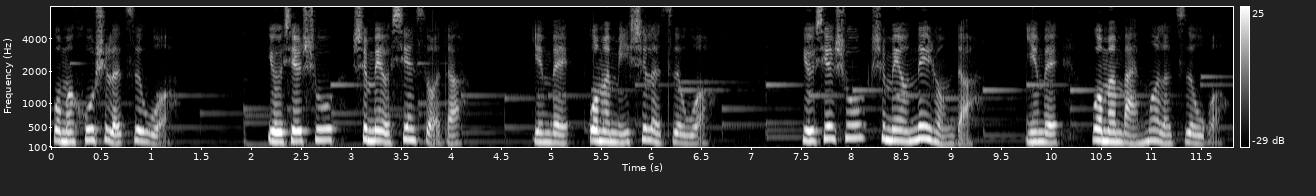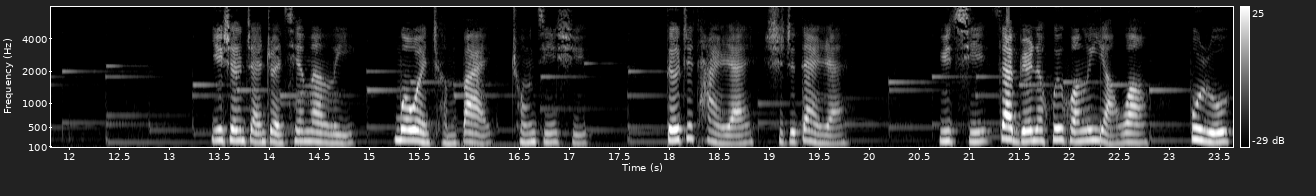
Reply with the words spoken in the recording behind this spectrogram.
我们忽视了自我；有些书是没有线索的，因为我们迷失了自我。有些书是没有内容的，因为我们埋没了自我。一生辗转千万里，莫问成败重几许，得之坦然，失之淡然。与其在别人的辉煌里仰望，不如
